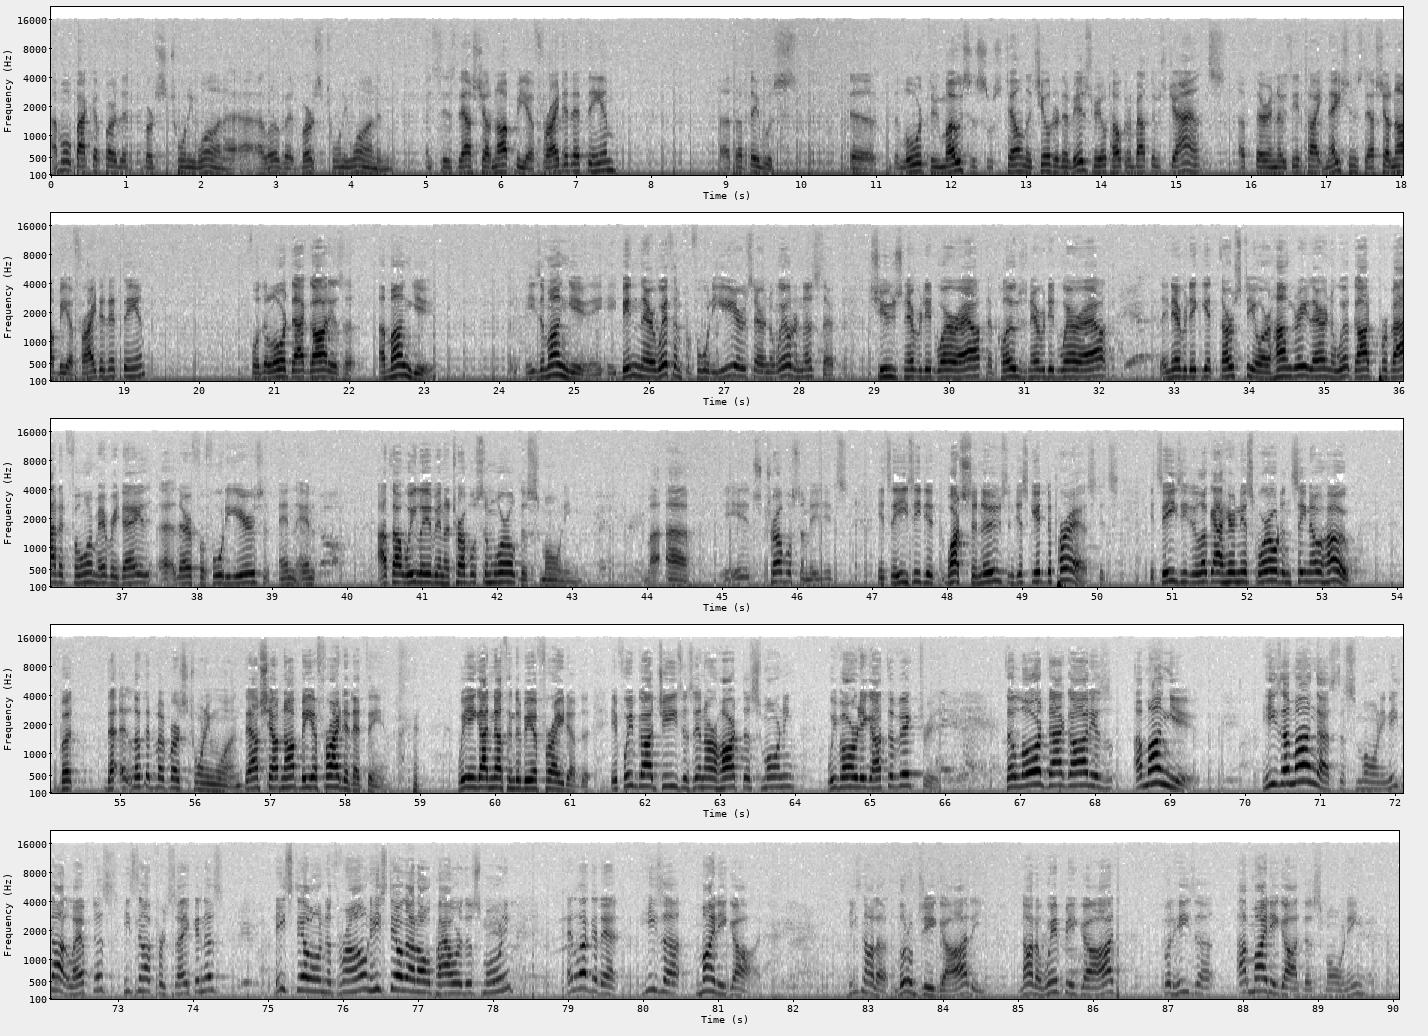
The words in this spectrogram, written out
I'm gonna back up there that verse 21. I, I love that verse 21, and it says, "Thou shalt not be affrighted at them." I thought they was uh, the Lord through Moses was telling the children of Israel, talking about those giants up there in those Hittite nations, thou shalt not be affrighted at them, for the Lord thy God is uh, among you. He's among you. He, he been there with them for 40 years there in the wilderness. Their shoes never did wear out. Their clothes never did wear out. They never did get thirsty or hungry there in the wilderness. God provided for them every day uh, there for 40 years. And, and I thought we live in a troublesome world this morning. Uh, it's troublesome. It's it's easy to watch the news and just get depressed. It's it's easy to look out here in this world and see no hope. But that, look at verse 21. Thou shalt not be affrighted at them. we ain't got nothing to be afraid of. If we've got Jesus in our heart this morning, we've already got the victory. The Lord thy God is among you. He's among us this morning. He's not left us. He's not forsaken us. He's still on the throne. He's still got all power this morning. And look at that. He's a mighty God. He's not a little g God. He's not a wimpy God. But he's a, a mighty God this morning.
